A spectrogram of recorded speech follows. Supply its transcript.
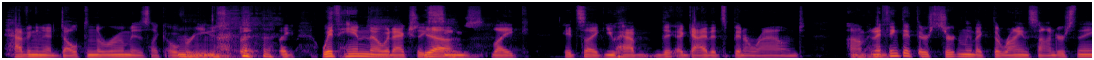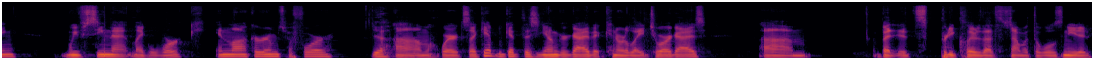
having an adult in the room is like overused, but like with him though, it actually Yeah. seems like it's like you have the, a guy that's been around. Um, and I Mhm. think that there's certainly like the Ryan Saunders thing. We've seen that like work in locker rooms before. Yeah. Um, where it's like, yep, we get this younger guy that can relate to our guys. Um, but it's pretty clear that's not what the Wolves needed.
